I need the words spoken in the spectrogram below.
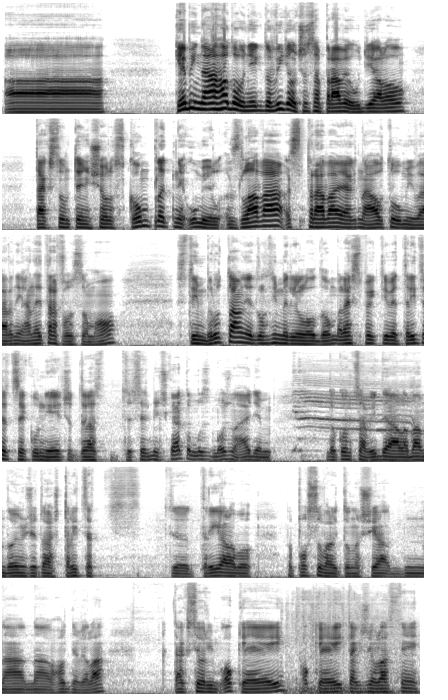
A keby náhodou niekto videl, čo sa práve udialo, tak som ten shorts kompletne umil zľava, sprava, jak na autoumývárni a netrafil som ho s tým brutálne dlhým reloadom, respektíve 30 sekúnd niečo, teraz sedmička, to možno nájdem do konca videa, ale mám dojem, že to až 33, alebo to posúvali to na, na, na hodne veľa. Tak si hovorím, OK, OK, takže vlastne,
